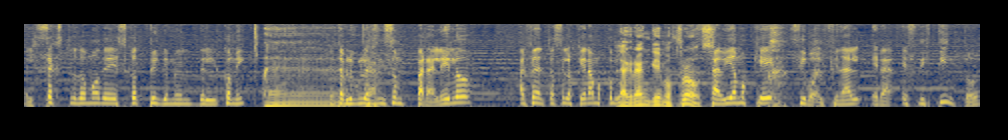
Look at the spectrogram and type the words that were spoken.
El sexto tomo de Scott Pilgrim el- del cómic. Ah, Esta película ya. se hizo en paralelo. Al final, entonces los que éramos cómic La gran Game of Thrones. sabíamos que sí, pues, el final era es distinto.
